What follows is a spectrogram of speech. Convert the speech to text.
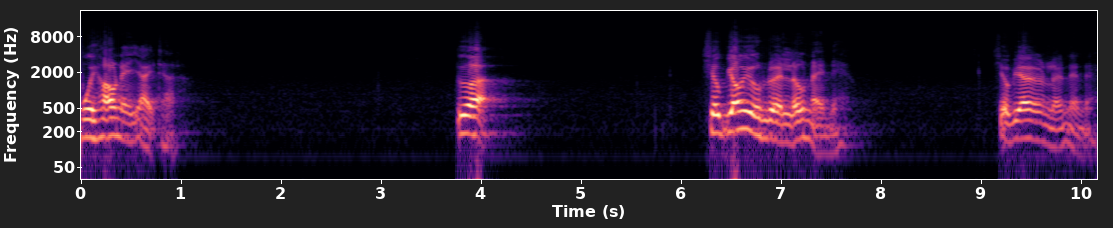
မွေဟောက်နဲ့ရိုက်ထားတာ သူကရှုပ်ပြောင်းရုံလွယ်လုံးနိုင်တယ်ရှုပ်ပြောင်းရုံလွယ်နိုင်တယ်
